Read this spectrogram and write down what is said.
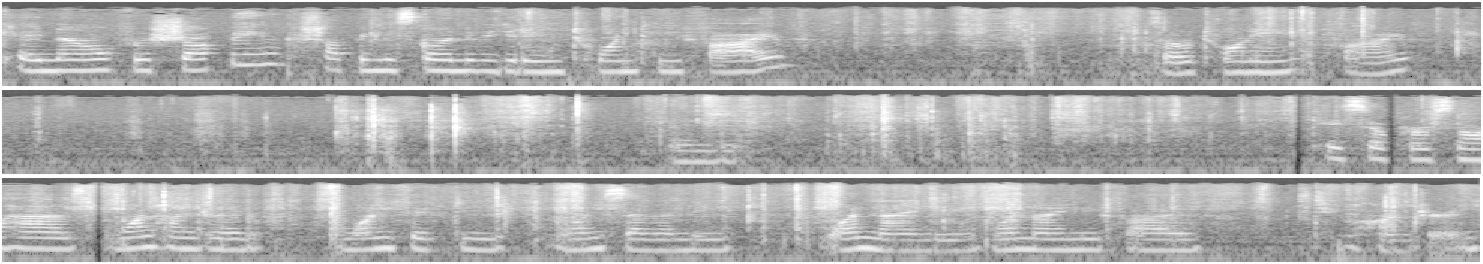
Okay, now for shopping, shopping is going to be getting 25 so 25 and okay so personal has 100 150 170 190 195 200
